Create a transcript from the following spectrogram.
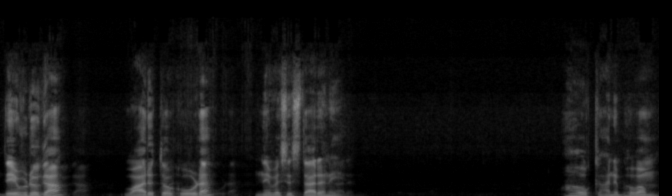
దేవుడుగా వారితో కూడా నివసిస్తారని. ఆ ఒక్క అనుభవం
